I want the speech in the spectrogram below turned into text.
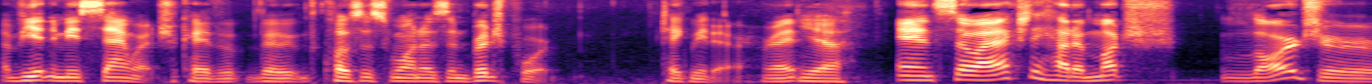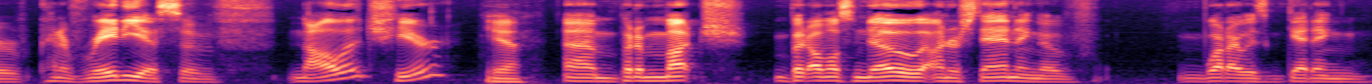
a Vietnamese sandwich. Okay, the, the closest one is in Bridgeport. Take me there, right? Yeah. And so I actually had a much larger kind of radius of knowledge here, Yeah. um, but a much, but almost no understanding of what I was getting,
